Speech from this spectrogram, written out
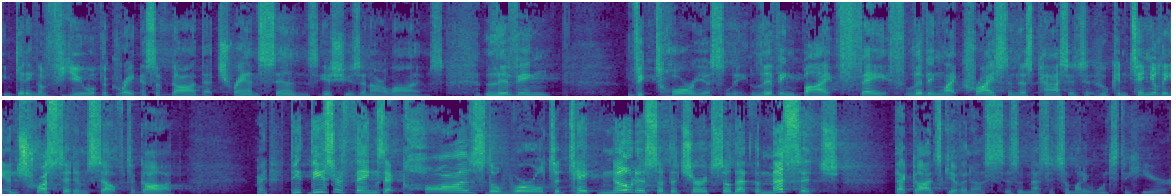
and getting a view of the greatness of God that transcends issues in our lives. Living victoriously, living by faith, living like Christ in this passage, who continually entrusted himself to God. Right? These are things that cause the world to take notice of the church so that the message that God's given us is a message somebody wants to hear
